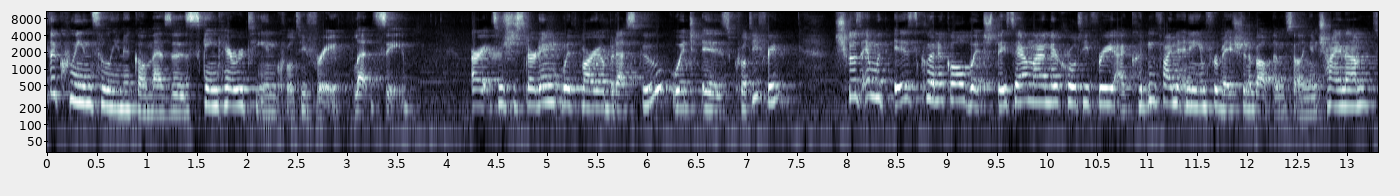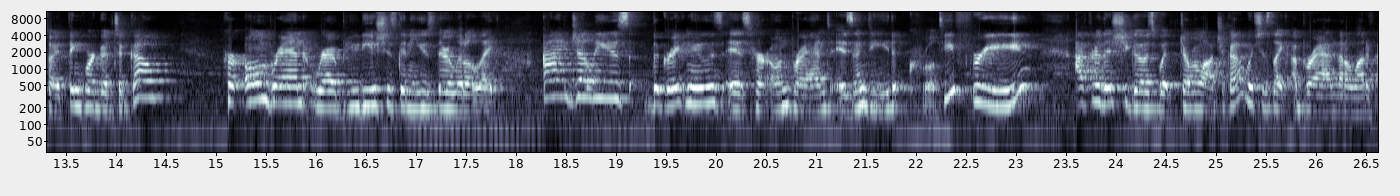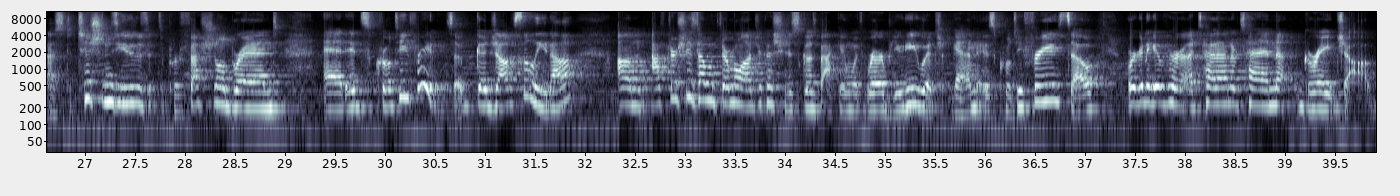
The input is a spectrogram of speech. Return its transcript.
the Queen Selena Gomez's skincare routine cruelty free. Let's see. All right, so she's starting with Mario Badescu, which is cruelty free. She goes in with Is Clinical, which they say online they're cruelty free. I couldn't find any information about them selling in China, so I think we're good to go. Her own brand, Rare Beauty, she's gonna use their little like eye jellies. The great news is her own brand is indeed cruelty free. After this, she goes with Dermalogica, which is like a brand that a lot of estheticians use. It's a professional brand and it's cruelty free. So good job, Selena. Um, after she's done with Dermalogica, she just goes back in with Rare Beauty, which again is cruelty free. So we're gonna give her a 10 out of 10. Great job.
